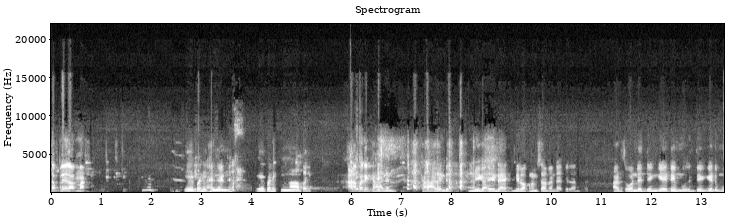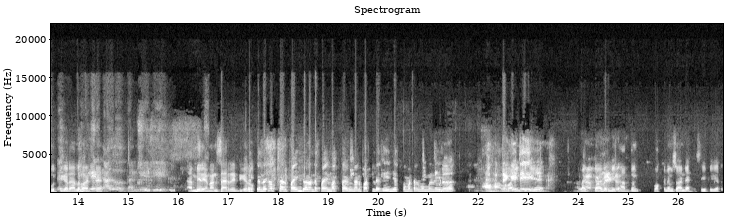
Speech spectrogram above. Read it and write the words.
తప్పులేదు అన్న. ఏ పనికి? ఏ పనికి? ఆ పని ఆ పనికి. కాదండి కాదండి. మీకు ఏంటే మీరు ఒక నిమిషం అనండి మీరు అంత ఆడు చూడండి దెంగేటి దెంగేటి మూర్తి గారు ఎలా అంటే మీరు ఏమన్నా సార్ రెడ్డి గారు? కింద చూస్తాను పైన చూడండి పైన మాకు సగం కనపట్లేదు ఏం చేసుకోమంటారు మమ్మల్ని? అలా కాదు మీకు అర్థం ఒక్క నిమిషం అండి సిపి గారు.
